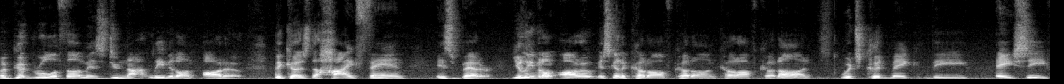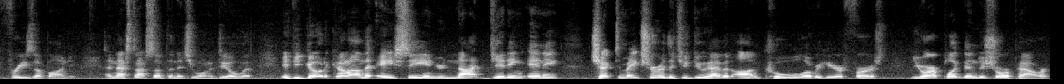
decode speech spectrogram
a good rule of thumb is do not leave it on auto because the high fan is better. You leave it on auto, it's going to cut off, cut on, cut off, cut on, which could make the AC freeze up on you. And that's not something that you want to deal with. If you go to cut on the AC and you're not getting any, check to make sure that you do have it on cool over here first. You are plugged into shore power.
